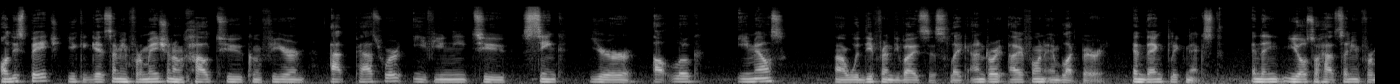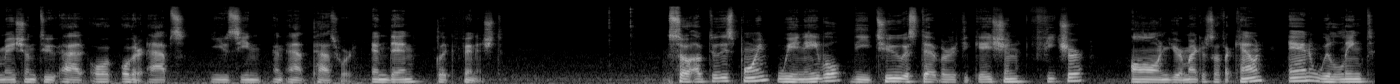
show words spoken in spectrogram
On this page, you can get some information on how to configure an app password if you need to sync your Outlook emails uh, with different devices like Android, iPhone, and BlackBerry. And then click next. And then you also have some information to add other apps using an app password. And then click finished. So up to this point, we enable the two-step verification feature on your Microsoft account and we linked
